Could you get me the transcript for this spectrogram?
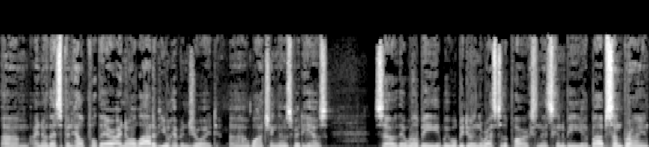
um, I know that's been helpful there. I know a lot of you have enjoyed uh, watching those videos. So there will be we will be doing the rest of the parks, and that's going to be uh, Bob's son Brian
